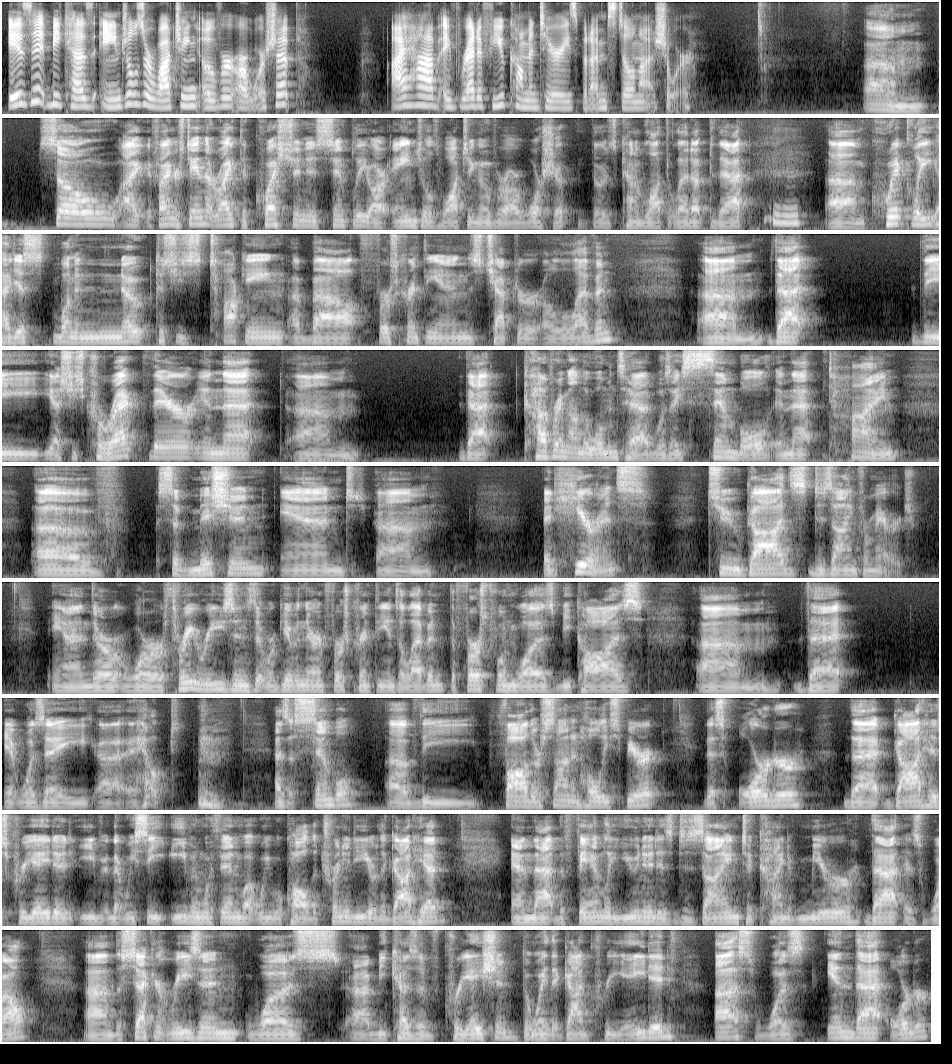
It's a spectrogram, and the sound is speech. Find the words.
Is it because angels are watching over our worship? I have I've read a few commentaries, but I'm still not sure. Um, so, I, if I understand that right, the question is simply Are angels watching over our worship? There's kind of a lot that led up to that. Um, quickly, I just want to note because she's talking about 1 Corinthians chapter 11 um, that the, yeah, she's correct there in that. Um, that covering on the woman's head was a symbol in that time of submission and um, adherence to God's design for marriage. And there were three reasons that were given there in 1 Corinthians 11. The first one was because um, that it was a uh, it helped as a symbol of the Father, Son, and Holy Spirit. This order that God has created, even that we see even within what we will call the Trinity or the Godhead, and that the family unit is designed to kind of mirror that as well. Um, the second reason was uh, because of creation. The way that God created us was in that order,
